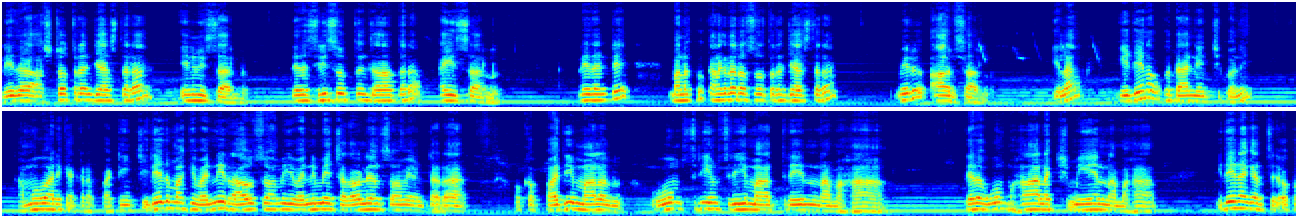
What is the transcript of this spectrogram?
లేదా అష్టోత్తరం చేస్తారా? ఎనిమిది సార్లు. లేదా శ్రీ సూక్తం చదువుతారా? ఐదు సార్లు. లేదంటే మనకు కనకదార సూత్రం చేస్తారా? మీరు ఆరు సార్లు. ఇలా ఏదైనా ఒక దాన్ని ఎంచుకొని అమ్మవారికి అక్కడ పఠించి లేదు మాకు ఇవన్నీ రావు స్వామి ఇవన్నీ మేము చదవలేము స్వామి అంటారా? ఒక పది మాలలు. ఓం శ్రీం శ్రీ మాత్రే నమ. లేదా ఓం మహాలక్ష్మి నమ. ఇదైనా కానీ సరే ఒక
